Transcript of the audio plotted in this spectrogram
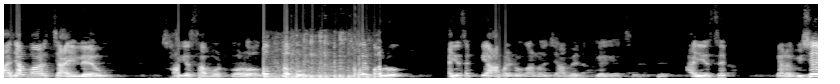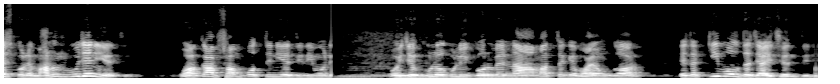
হাজারবার চাইলেও সাপোর্ট করো করুক আইএসএফকে ঢোকানো যাবে না গেছে। আইএসএফ কেন বিশেষ করে মানুষ বুঝে নিয়েছে ওয়াকাপ সম্পত্তি নিয়ে দিদিমণি, ওই যে গুলোগুলি করবেন না, আমার থেকে ভয়ঙ্কর। এটা কি বলতে চাইছেন তিনি?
